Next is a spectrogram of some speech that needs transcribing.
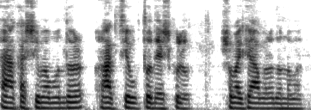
আকাশ সীমাবন্ধ রাখছে উক্ত দেশগুলো। সবাইকে আবারও ধন্যবাদ।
